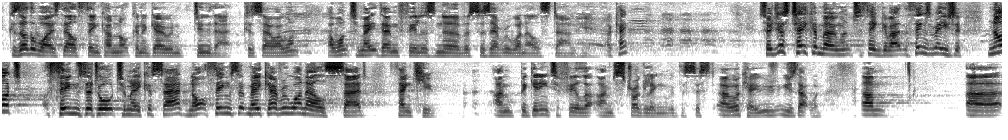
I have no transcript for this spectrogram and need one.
Because otherwise they'll think I'm not going to go and do that. Because so I want, I want to make them feel as nervous as everyone else down here. Okay? So just take a moment to think about the things that make you sad. Not things that ought to make us sad, not things that make everyone else sad. Thank you. I'm beginning to feel that I'm struggling with the system. Oh, okay, use that one. Um, uh,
